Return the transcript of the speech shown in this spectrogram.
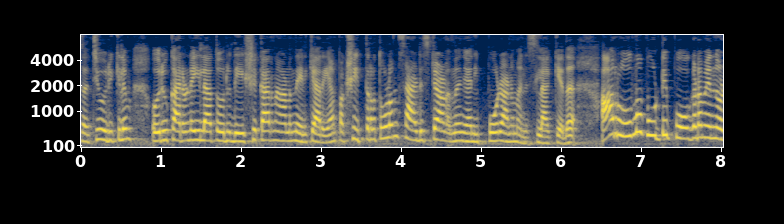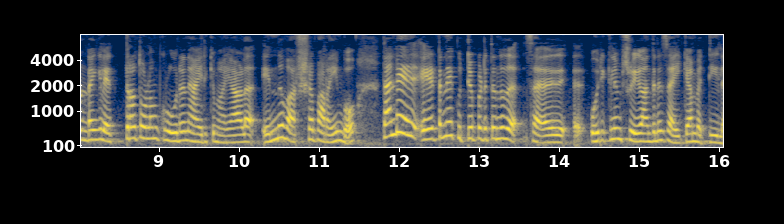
സച്ചി ഒരിക്കലും ഒരു കരുണയില്ലാത്ത ഒരു ദേഷ്യക്കാരനാണെന്ന് എനിക്കറിയാം. പക്ഷെ ഇത്രത്തോളം സാഡിസ്റ്റ് ആണെന്ന് ഞാൻ ഇപ്പോഴാണ് മനസ്സിലാക്കിയത്. ആ റൂം പൂട്ടി പോകണമെന്നുണ്ടെങ്കിൽ എത്രത്തോളം ക്രൂരനായിരിക്കും അയാൾ എന്ന് വർഷ പറയുമ്പോൾ തന്റെ ഏട്ടനെ കുറ്റപ്പെടുത്തുന്നത് ഒരിക്കലും ശ്രീകാന്തിന് സഹിക്കാൻ പറ്റിയില്ല.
